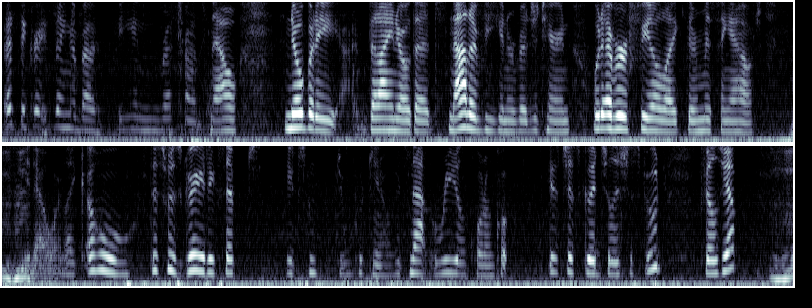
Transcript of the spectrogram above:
That's the great thing about vegan restaurants now. Nobody that I know that's not a vegan or vegetarian would ever feel like they're missing out. You know, or like, oh, this was great, except it's you know, it's not real, quote unquote. It's just good, delicious food, fills you up. Mm-hmm.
